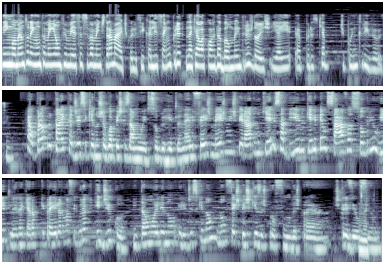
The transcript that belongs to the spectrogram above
E em momento nenhum também é um filme excessivamente dramático. Ele fica ali sempre naquela corda bamba entre os dois. E aí é por isso que é, tipo, incrível, assim. É, o próprio Taika disse que não chegou a pesquisar muito sobre o Hitler, né? Ele fez mesmo inspirado no que ele sabia e no que ele pensava sobre o Hitler, né? Que era porque para ele era uma figura ridícula. Então ele não, ele disse que não, não fez pesquisas profundas para escrever o Né. filme.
